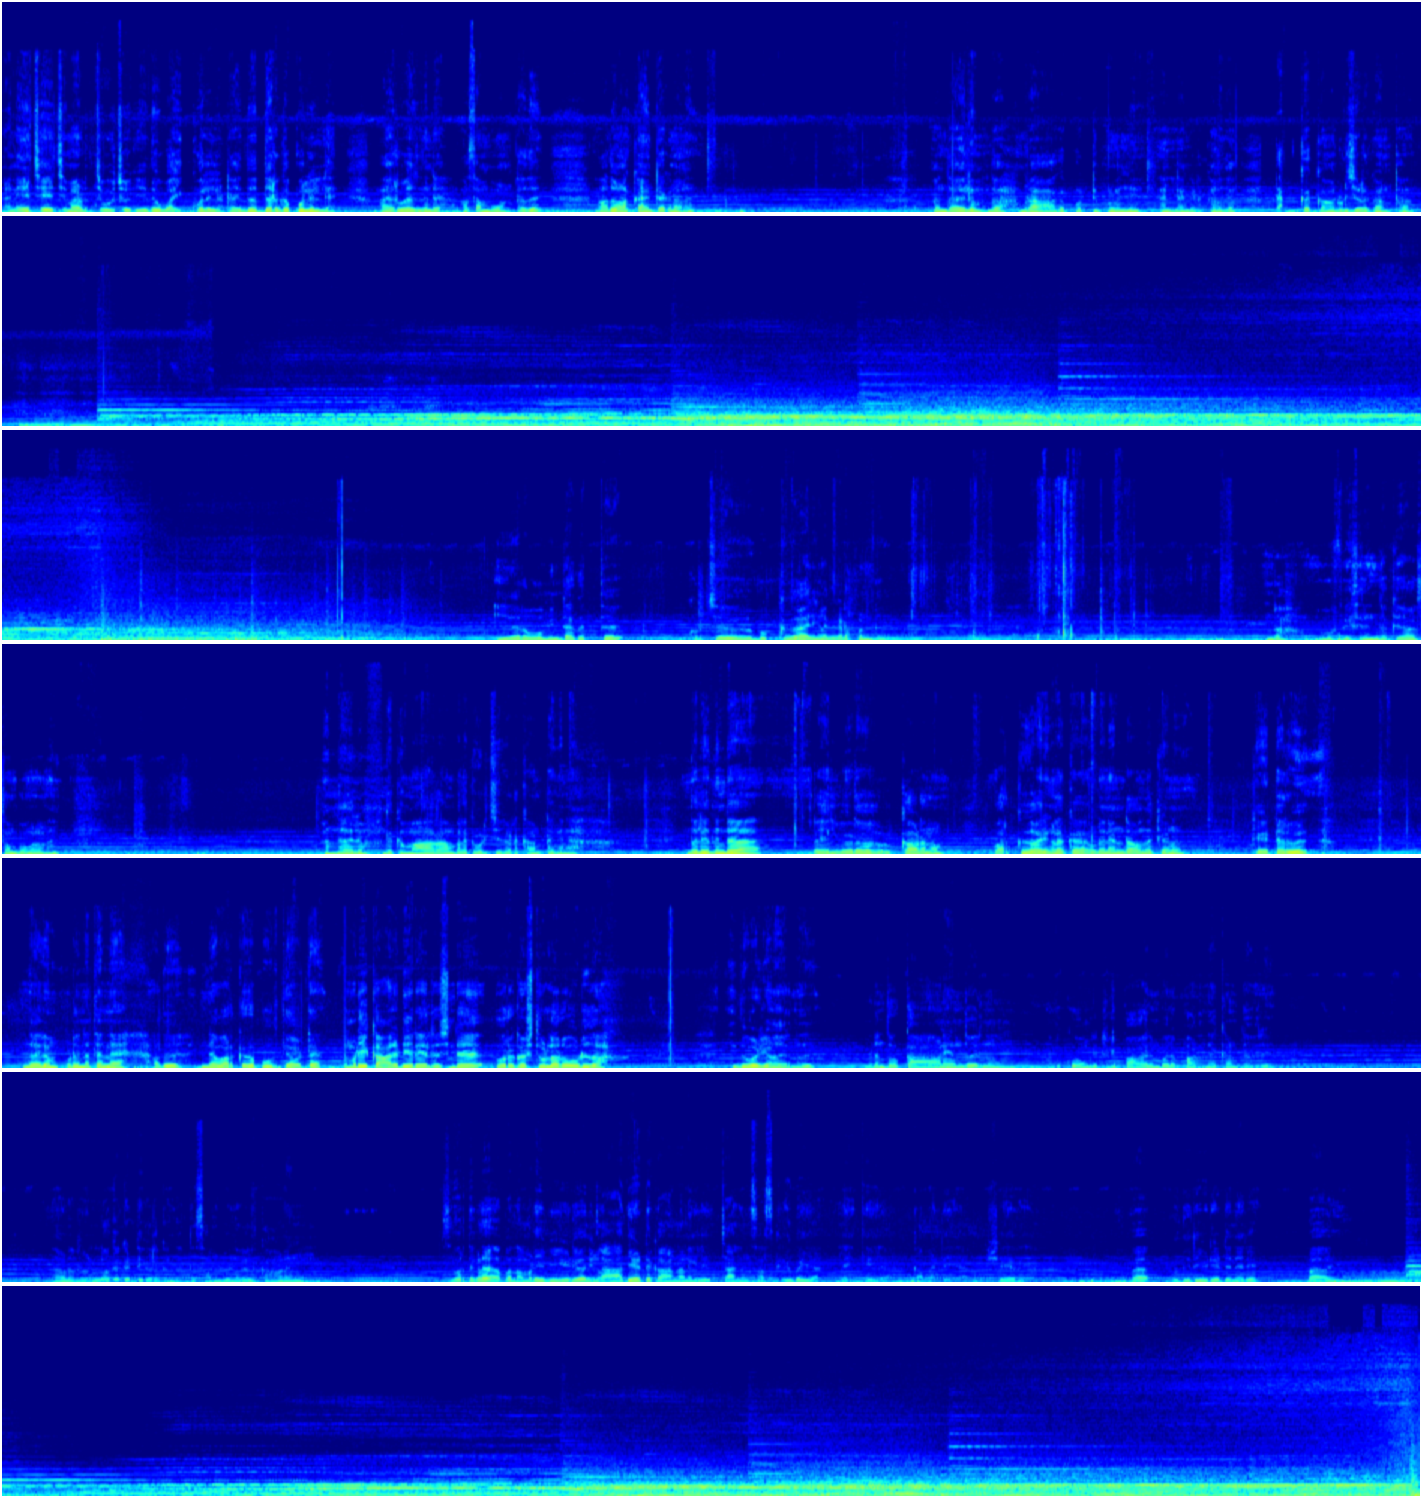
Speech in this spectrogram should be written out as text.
ഞാൻ ഈ ചേച്ചിമാരുടെ ചോദിച്ചു നോക്കി ഇത് വൈക്കോലല്ല കേട്ടോ ഇത് ദർഗപ്പുല്ലില്ലേ? ആയുർവേദത്തിന്റെ ആ സംഭവം ഉണ്ടത് അത്. ഉണക്കാനിട്ടേക്കണാണ് ഇപ്പം എന്തായാലും ഇതാ ഇവിടെ ആകെ പൊട്ടി പൊളിഞ്ഞ് എല്ലാം കിടക്കണതാ ഇടക്ക കാട് പിടിച്ച് കിടക്കാണ് കേട്ടോ റൂമിന്റെ അകത്ത് കുറച്ച് ബുക്ക് കാര്യങ്ങളൊക്കെ കിടപ്പുണ്ട്. എന്താ ഓഫീസിൽ എന്തൊക്കെയോ സംഭവങ്ങളാണ്. എന്തായാലും ഇതൊക്കെ മാറാമ്പലൊക്കെ പിടിച്ച് കിടക്കാനിട്ട് ഇങ്ങനെ. എന്തായാലും ഇതിന്റെ റെയിൽവേയുടെ ഉദ്ഘാടനം വർക്ക് കാര്യങ്ങളൊക്കെ ഉടനെ ഉണ്ടാവുമെന്നൊക്കെയാണ് കേട്ടറിവ്. എന്തായാലും ഉടനെ തന്നെ അത് ഇതിന്റെ വർക്കൊക്കെ പൂർത്തിയാവട്ടെ. നമ്മുടെ ഈ കാലടി റെയിൽവേ സ്റ്റേഷന്റെ പുറകുവശത്തുള്ള റോഡ് ഇതാ. ഇതുവഴിയാണ് വരുന്നത്. ഇവിടെ എന്തോ കാണ എന്തോ ആയിരുന്നു. അത് കോൺക്രീറ്റ് ഇട്ട് പാലം പോലെ പണിതേക്കാൻ അവർ. അവിടെ വെള്ളമൊക്കെ കെട്ടി കിടക്കുന്നുണ്ട്. എന്താ സംഭവം എന്നറിയില്ല. കാണുന്നു സുഹൃത്തുക്കളെ അപ്പോൾ നമ്മുടെ ഈ വീഡിയോ നിങ്ങൾ ആദ്യമായിട്ട് കാണുകയാണെങ്കിൽ ചാനൽ സബ്സ്ക്രൈബ് ചെയ്യുക ലൈക്ക് ചെയ്യുക കമന്റ് ചെയ്യുക ഷെയർ ചെയ്യുക. അപ്പോൾ പുതിയൊരു വീഡിയോ ആയിട്ട് തന്നെ ബൈ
